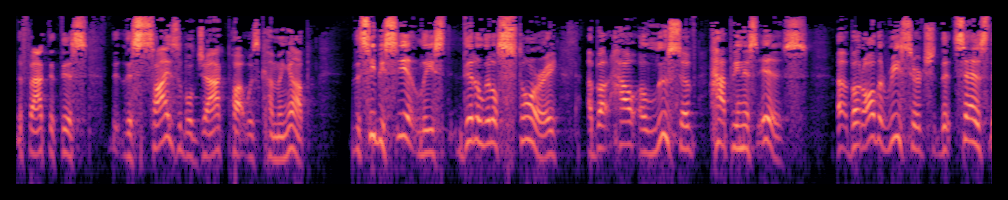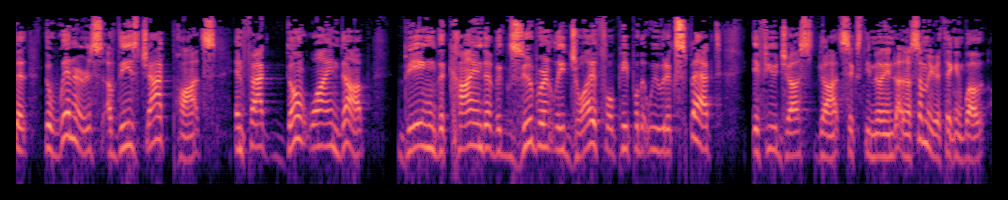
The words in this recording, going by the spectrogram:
the fact that this this sizable jackpot was coming up, the CBC at least did a little story about how elusive happiness is. About all the research that says that the winners of these jackpots, in fact, don't wind up being the kind of exuberantly joyful people that we would expect if you just got $60 million. Now, some of you are thinking, well,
